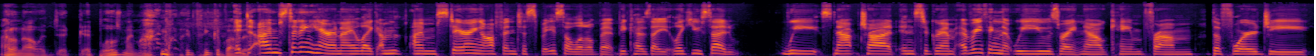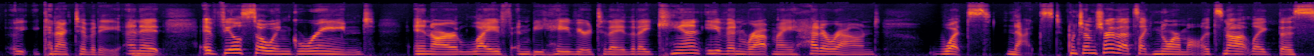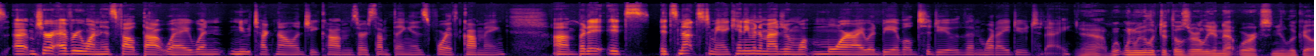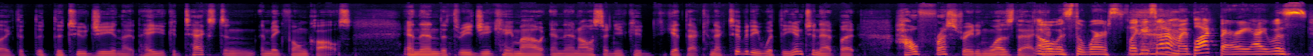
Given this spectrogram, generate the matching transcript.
I don't know, it, it, it blows my mind when I think about it. It, I'm sitting here and I like I'm I'm staring off into space a little bit because I like you said we Snapchat, Instagram, everything that we use right now came from the 4G uh, connectivity and it it feels so ingrained in our life and behavior today that I can't even wrap my head around what's next. Which i'm sure that's like normal. It's not like this i'm sure everyone has felt that way when new technology comes or something is forthcoming. Um, but it, it's it's nuts to me. I can't even imagine what more i would be able to do than what i do today. Yeah, when we looked at those earlier networks, and you look at like the the, the 2G, and that hey, you could text and, and make phone calls, and then the 3G came out, and then all of a sudden you could get that connectivity with the internet. But how frustrating was that? oh it was the worst like i said on my blackberry i was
